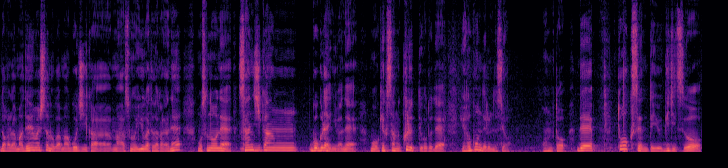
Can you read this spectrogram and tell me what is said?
だからまあ電話したのがまあ5時かまあその夕方だからねもうそのね3時間後ぐらいにはねもうお客さんが来るっていうことで喜んでるんですよ。本当でトークセンっていう技術を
